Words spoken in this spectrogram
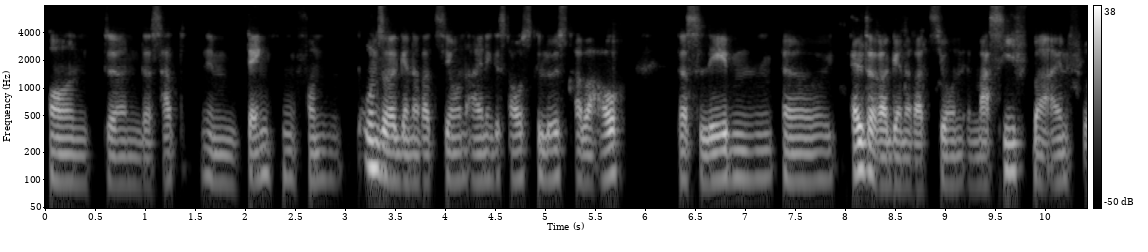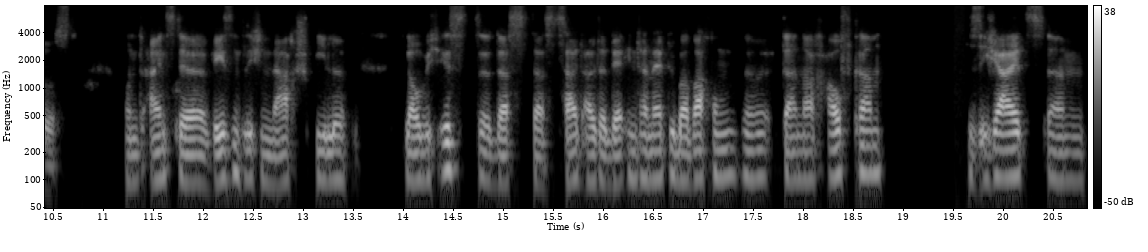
Und ähm, das hat im Denken von unserer Generation einiges ausgelöst, aber auch das Leben äh, älterer Generationen massiv beeinflusst. Und eins der wesentlichen Nachspiele, glaube ich, ist, äh, dass das Zeitalter der Internetüberwachung äh, danach aufkam. Sicherheitseinrichtungen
